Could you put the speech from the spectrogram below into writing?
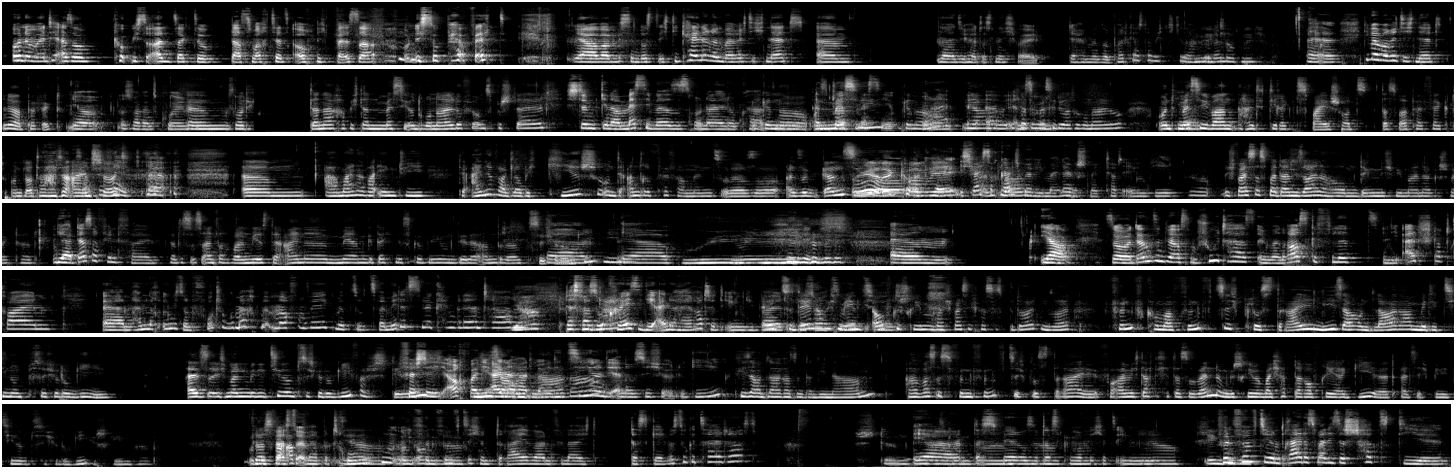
Und dann meinte er so, guck mich so an und sagt so, das macht jetzt auch nicht besser. Und ich so, perfekt. Ja, war ein bisschen lustig. Die Kellnerin war richtig nett. Ähm, nein, sie hört das nicht, weil der haben wir so einen Podcast, habe ich nicht gesagt, nee, oder? ich glaube nicht. Äh, die war aber richtig nett. Ja, perfekt. Ja, das war ganz cool. Ähm, was wollte ich Danach habe ich dann Messi und Ronaldo für uns bestellt. Stimmt, genau. Messi versus Ronaldo Karten. Genau. Also und Messi, Messi, genau. Ja, äh, ich hatte Messi, du hatte Ronaldo. Und ja. Messi waren halt direkt zwei Shots. Das war perfekt. Und Lotte hatte einen Shot. Ja. ähm, aber meiner war irgendwie der eine war, glaube ich, Kirsche und der andere Pfefferminz oder so. Also ganz oh, weirde Kombi. Okay. Ich weiß auch gar nicht mehr, wie meiner geschmeckt hat irgendwie. Ja. Ich weiß das bei deinem Seinerhauben-Ding nicht, wie meiner geschmeckt hat. Ja, das auf jeden Fall. Ja, das ist einfach, weil mir ist der eine mehr im Gedächtnis geblieben und dir der andere Psychologie. Ja, ja hui. ähm, ja, so, dann sind wir aus dem Schultest irgendwann rausgeflitzt in die Altstadt rein ähm, haben noch irgendwie so ein Foto gemacht mit dem auf dem Weg, mit so zwei Mädels, die wir kennengelernt haben. Ja. Das war so da, crazy. Die eine heiratet irgendwie bald. Äh, zu denen so habe ich mir irgendwie aufgeschrieben, aber ich weiß nicht, was das bedeuten soll. 5,50 plus 3 Lisa und Lara Medizin und Psychologie. Also ich meine, Medizin und Psychologie verstehe ich. Verstehe ich auch, weil Lisa die eine hat Lara, Medizin und die andere Psychologie. Lisa und Lara sind dann die Namen. Aber was ist 55 plus 3? Vor allem, ich dachte, ich hätte das so random geschrieben, aber ich habe darauf reagiert, als ich Medizin und Psychologie geschrieben habe. Oder vielleicht warst du einfach betrunken ja, und 55 und 3 waren vielleicht das Geld, was du gezahlt hast? Stimmt. Ja, das, das wäre so das, worauf ich jetzt irgendwie. Ja, 55 und 3, das war dieser Shot-Deal.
